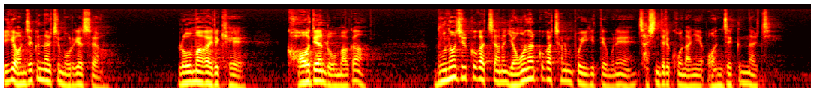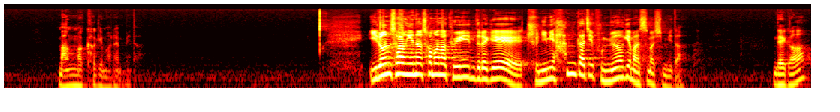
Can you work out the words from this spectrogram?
이게 언제 끝날지 모르겠어요. 로마가 이렇게 거대한 로마가 무너질 것 같지 않은 영원할 것 같지 않은 보이기 때문에 자신들의 고난이 언제 끝날지 막막하기만 합니다. 이런 상황에 있는 서머나 교인들에게 주님이 한 가지 분명하게 말씀하십니다. 내가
